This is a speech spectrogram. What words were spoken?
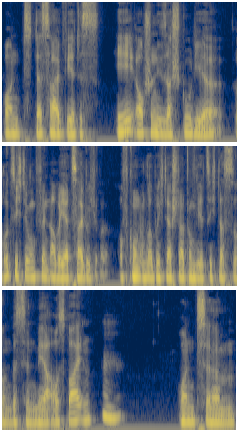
Und deshalb wird es eh auch schon in dieser Studie Berücksichtigung finden, aber jetzt halt durch, aufgrund unserer Berichterstattung wird sich das so ein bisschen mehr ausweiten. Mhm. Und ähm,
